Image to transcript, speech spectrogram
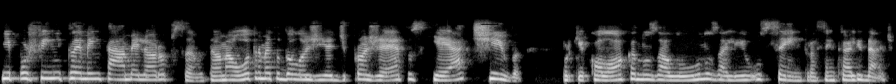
e, por fim, implementar a melhor opção. Então, é uma outra metodologia de projetos que é ativa, porque coloca nos alunos ali o centro, a centralidade.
